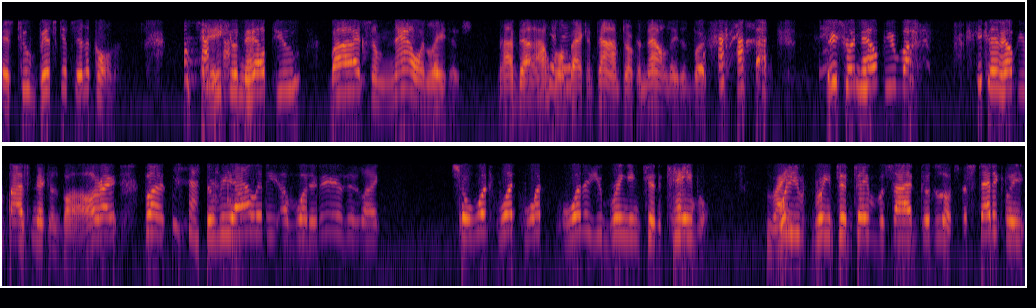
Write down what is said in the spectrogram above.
as two biscuits in a corner, and he couldn't help you buy some now and laters. Now that, I'm going back in time talking now and laters, but he couldn't help you buy. He couldn't help you buy a Snickers bar, all right? But the reality of what it is is like, so what? What? What? What are you bringing to the table? Right. What are you bringing to the table besides good looks? Aesthetically,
